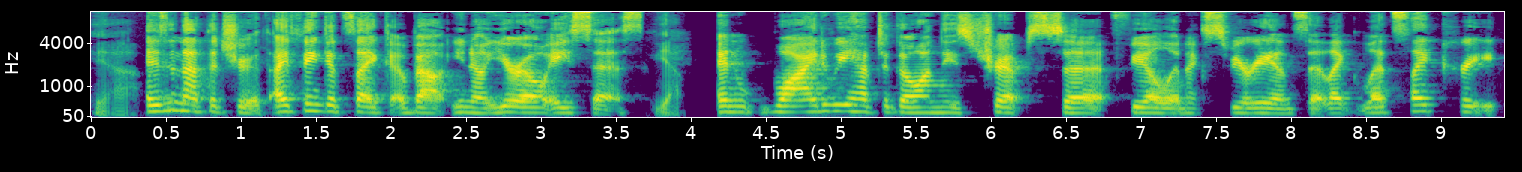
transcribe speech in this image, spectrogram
Yeah. Isn't that the truth? I think it's like about, you know, your oasis. Yeah. And why do we have to go on these trips to feel and experience it? Like, let's like create,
